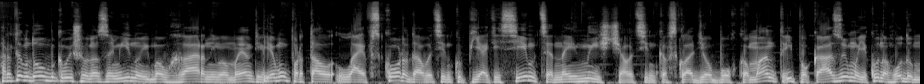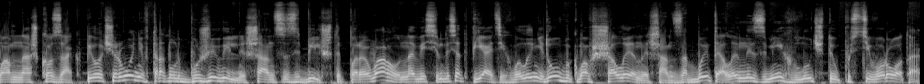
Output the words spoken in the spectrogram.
Артем Довбик вийшов на заміну і мав гарний момент. Йому портал LiveScore дав оцінку 5,7. Це найнижча оцінка в складі обох команд. І показуємо, яку нагоду мав наш козак. Біло-червоні втратили божевільний шанс збільшити перевагу на 85-й хвилині. Довбик мав шалений шанс забити, але не зміг влучити у пусті ворота.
